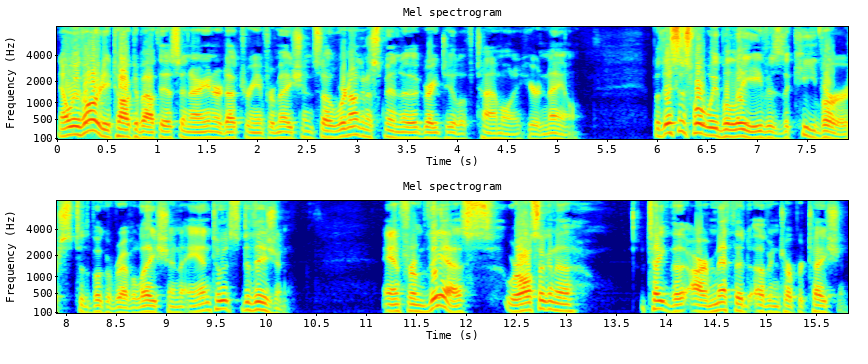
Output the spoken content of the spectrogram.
Now, we've already talked about this in our introductory information, so we're not going to spend a great deal of time on it here now. But this is what we believe is the key verse to the book of Revelation and to its division. And from this, we're also going to take the, our method of interpretation.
